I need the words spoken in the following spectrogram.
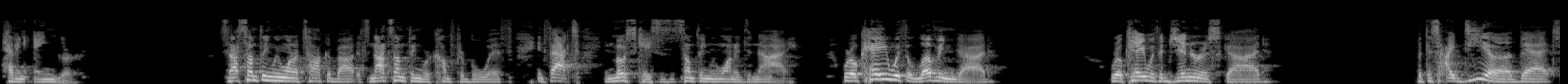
having anger. It's not something we want to talk about. It's not something we're comfortable with. In fact, in most cases, it's something we want to deny. We're okay with a loving God we're okay with a generous God. But this idea that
